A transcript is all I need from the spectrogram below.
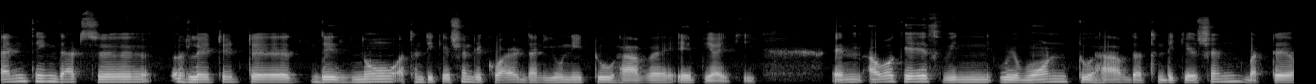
anything that's uh, related uh, there is no authentication required then you need to have a api key. In our case we we want to have the authentication but uh,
